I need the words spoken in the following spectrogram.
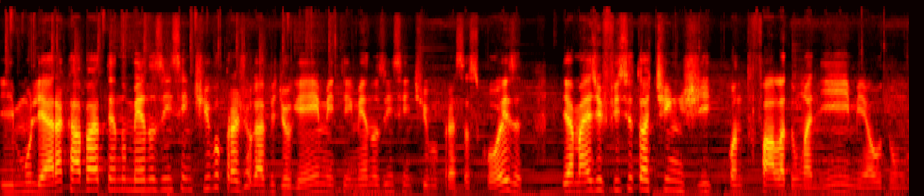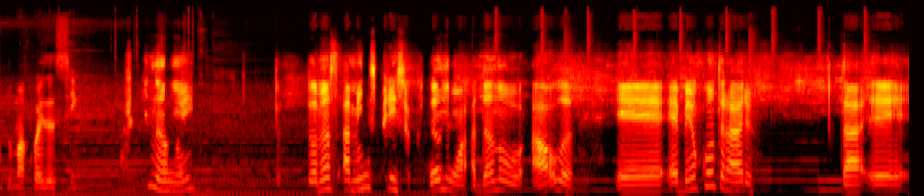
E mulher acaba tendo menos incentivo para jogar videogame, tem menos incentivo para essas coisas, e é mais difícil tu atingir quando tu fala de um anime ou de, um, de uma coisa assim. Acho que não, hein? Pelo menos a minha experiência dando, dando aula é, é bem o contrário. Tá? É,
